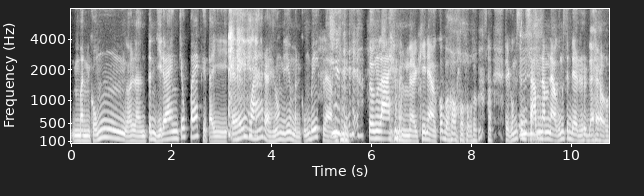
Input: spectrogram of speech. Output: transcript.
mình cũng gọi là tin dị đoan chút bác thì tại vì ế quá rồi không chứ mình cũng biết là tương lai mình là khi nào có bồ thì cũng xin xăm năm nào cũng xin đều đều,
